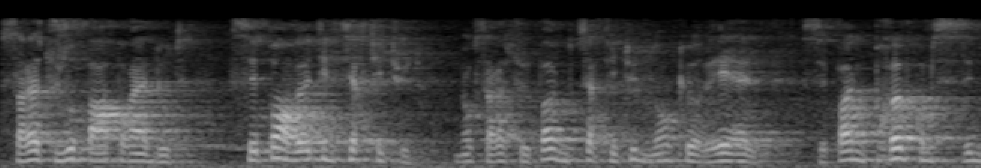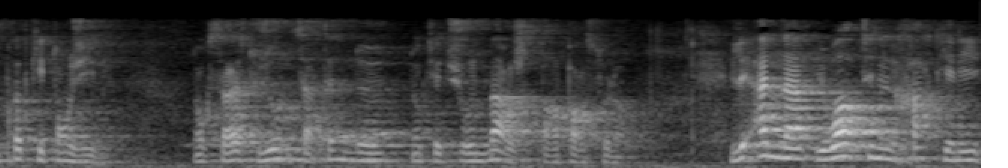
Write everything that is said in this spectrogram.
ça reste toujours par rapport à un doute c'est pas en vérité une certitude donc ça reste pas une certitude donc euh, réelle c'est pas une preuve comme si c'est une preuve qui est tangible donc ça reste toujours une certaine donc il y a toujours une marge par rapport à cela لأن يواطن الخلق يعني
